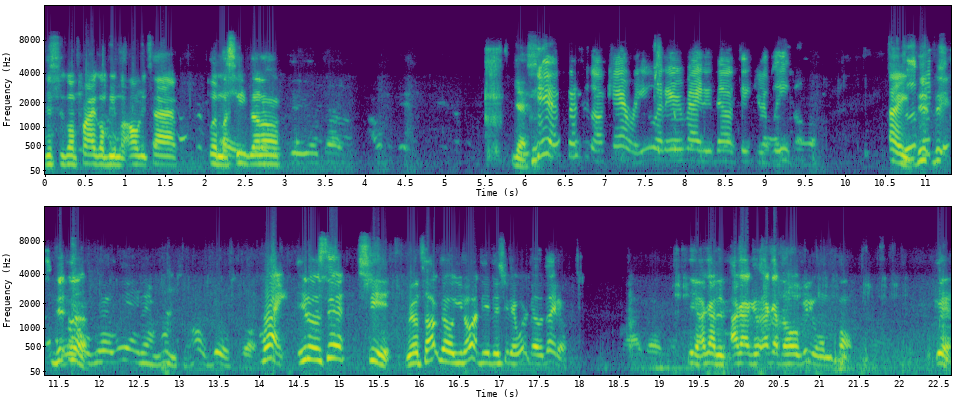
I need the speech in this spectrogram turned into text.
this is gonna probably gonna be my only time putting my seatbelt on. Yes. Yeah, because it's on camera. You want everybody to know think you're legal. Hey, thi- thi- thi- look, we ain't at work, so I don't give a right. You know what I'm saying? Shit. Real talk though, you know I did this shit at work the other day though. I know, man. Yeah, I got it. I got I got the whole video on the phone. Yeah.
